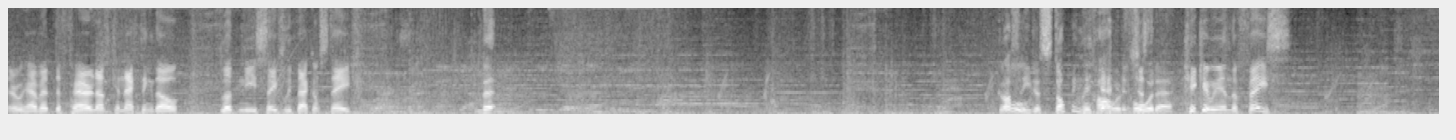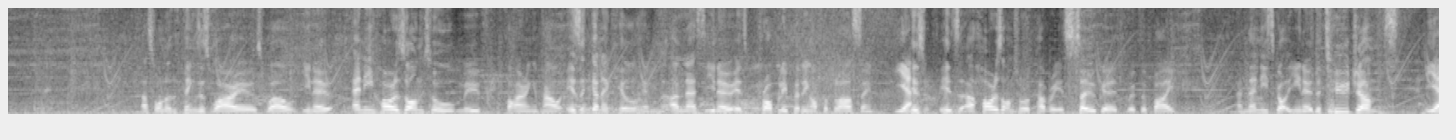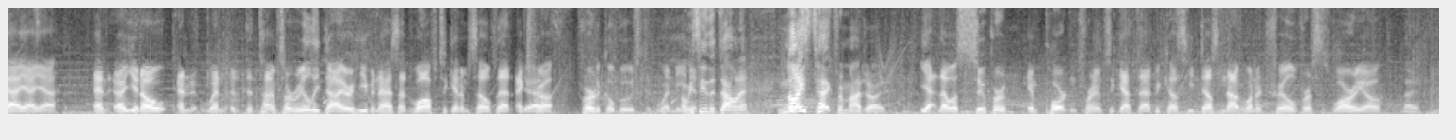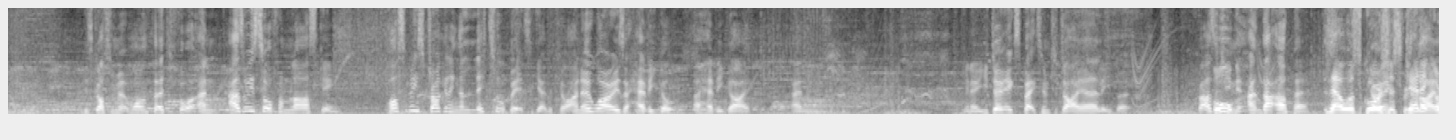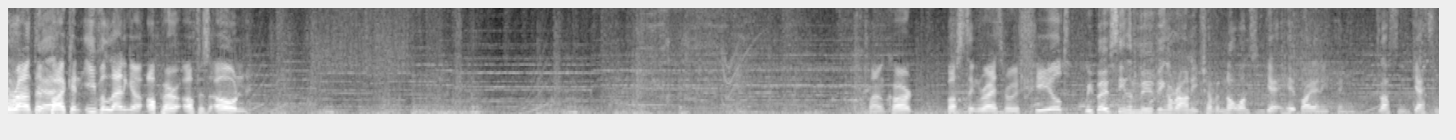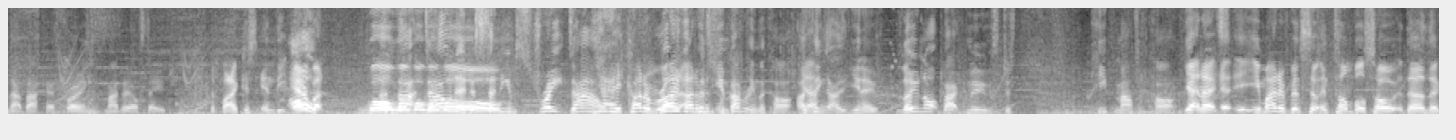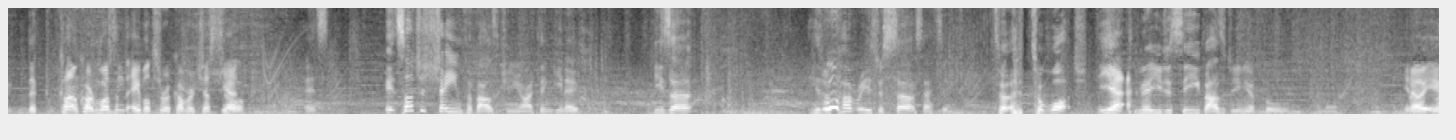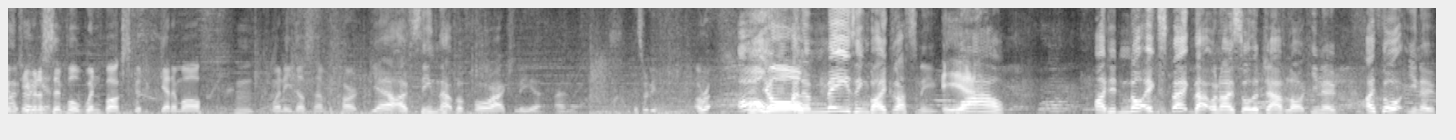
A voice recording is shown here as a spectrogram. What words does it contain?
There we have it. The fair not connecting though. Glutonny is safely back on stage. The, Glutonny Ooh. just stopping the cart with forward air. Kicking me in the face. That's one of the things as Wario as well. You know, any horizontal move firing him out isn't going to kill him unless, you know, it's properly putting off the blast zone. Yeah. His, his uh, horizontal recovery is so good with the bike. And then he's got, you know, the two jumps. Yeah, yeah, yeah. And uh, you know, and when uh, the times are really dire, he even has that waft to get himself that extra Yeah. vertical boost when needed. And we see the down air. Nice tech from Magi. yeah, that was super important for him to get that because he does not want to trail versus Wario. No. He's got him at 134, and as we saw from last game, possibly struggling a little bit to get the kill. I know Wario's a heavy a heavy guy, and you know you don't expect him to die early, but And that up air. That was gorgeous, getting Lilac, around that yeah. bike and even landing an up air of his own. Clown card busting right through his shield. We both see them moving around each other, not wanting to get hit by anything. Glutton getting that back air, throwing Magi off stage. The bike is in the air, Oh! but whoa, and whoa, whoa, whoa, down whoa! air just sending him straight down. yeah, he cut him right even out of his him back in the cart. I think uh, you know low knockback moves just keep him out of cart. Yeah, and uh, he might have been still in tumble, so the, the, the clown card wasn't able to recover just Sure. yet. It's it's such a shame for Bowser Jr. I think you know he's a his Woo. recovery is just so upsetting to to watch. Yeah, You know, you just see Bowser Jr. fall. You know, But even a simple wind box could get him off hmm. when he doesn't have the card. Yeah, I've seen that before actually, and it's really. Oh, Yo! and amazing by Glutonny. Yeah. Wow. I did not expect that when I saw the jab lock. You know, I thought, you know,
